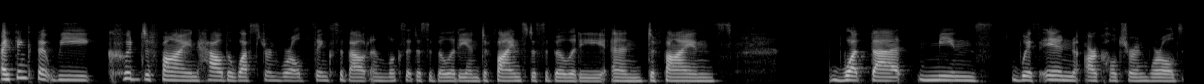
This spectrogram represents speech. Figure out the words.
I think that we could define how the Western world thinks about and looks at disability and defines disability and defines what that means within our culture and world.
